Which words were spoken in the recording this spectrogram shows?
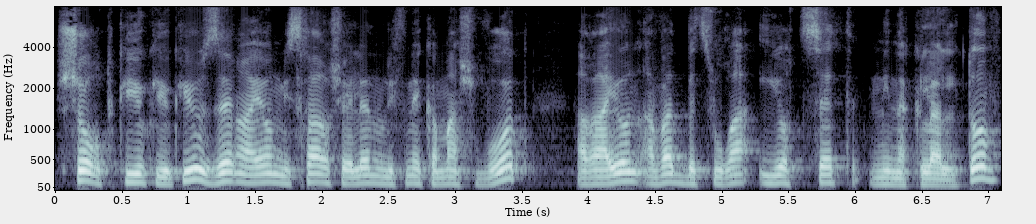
short QQQ, זה רעיון מסחר שהעלינו לפני כמה שבועות, הרעיון עבד בצורה יוצאת מן הכלל. טוב,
